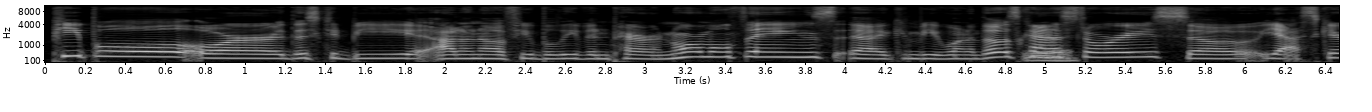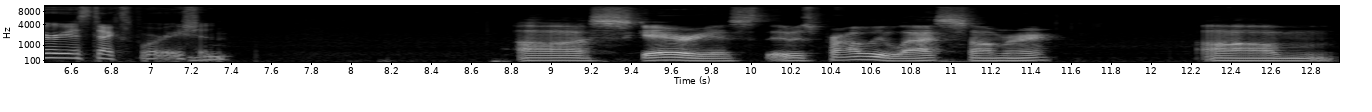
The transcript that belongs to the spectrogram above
people, or this could be, I don't know if you believe in paranormal things. Uh, it can be one of those kind yeah. of stories. So, yeah, scariest exploration. Uh, scariest. It was probably last summer. Um,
